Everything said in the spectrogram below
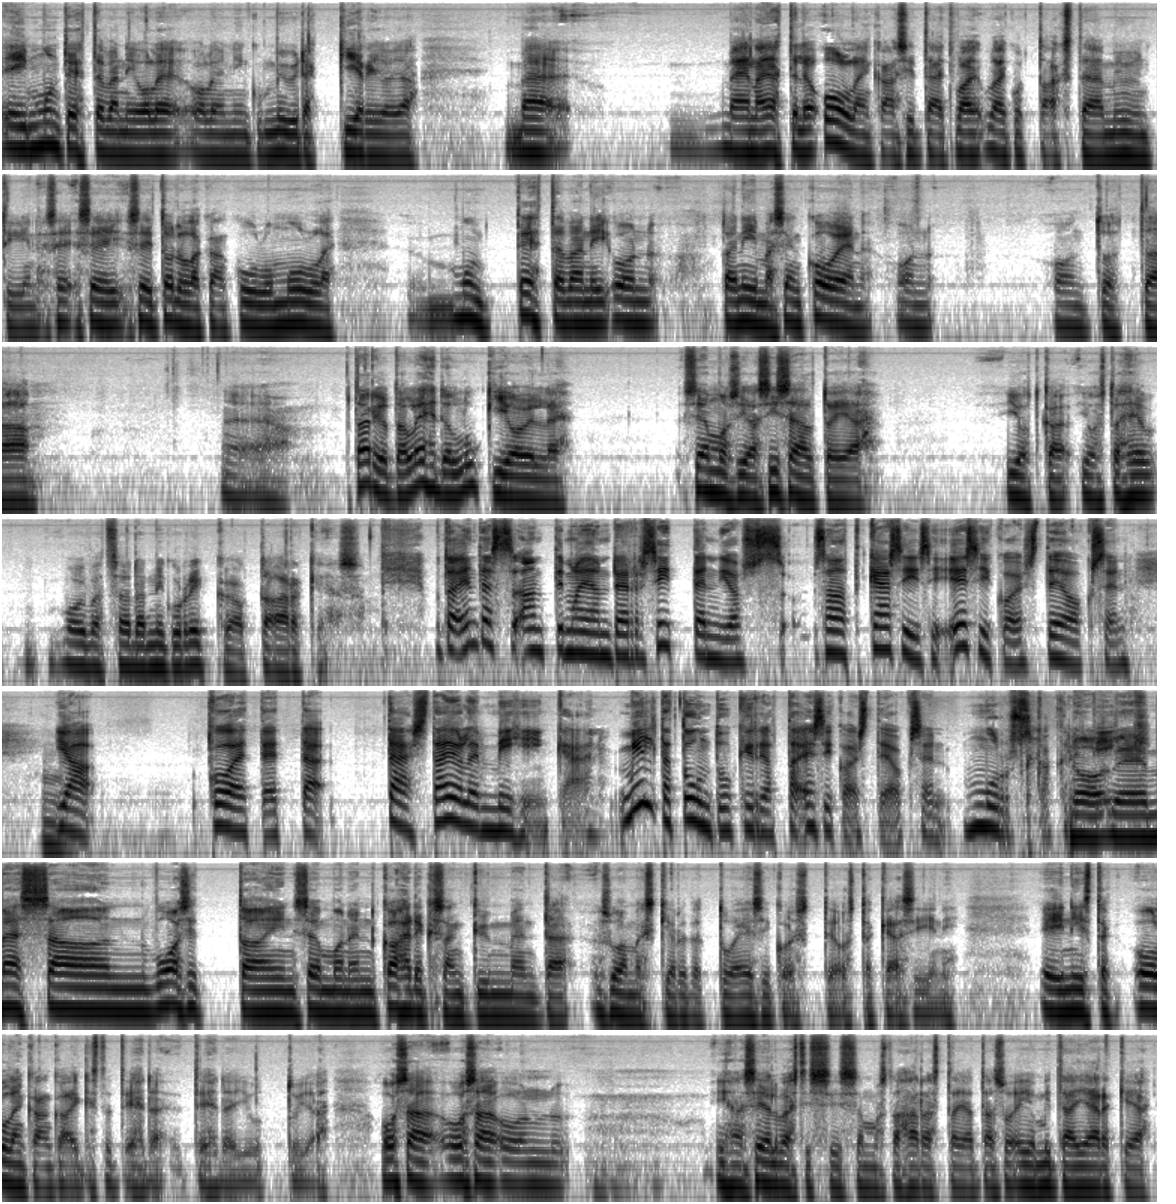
ei mun tehtäväni ole, ole niin kuin myydä kirjoja. Mä, mä en ajattele ollenkaan sitä, että vaikuttaako tämä myyntiin. Se, se, ei, se ei todellakaan kuulu mulle. Mun tehtäväni on, tai niin mä sen koen, on, on tota, tarjota lehden lukijoille semmoisia sisältöjä – jotka, joista he voivat saada niin kuin rikkautta arkeensa. Mutta entäs Antti Majander sitten, jos saat käsisi esikoisteoksen hmm. ja koet, että tästä ei ole mihinkään. Miltä tuntuu kirjoittaa esikoisteoksen murskakritiikki? No mä saan vuosittain semmoinen 80 suomeksi kirjoitettua esikoisteosta käsiini. Ei niistä ollenkaan kaikista tehdä, tehdä juttuja. Osa, osa on ihan selvästi siis semmoista harrastajatasoa. Ei ole mitään järkeä,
